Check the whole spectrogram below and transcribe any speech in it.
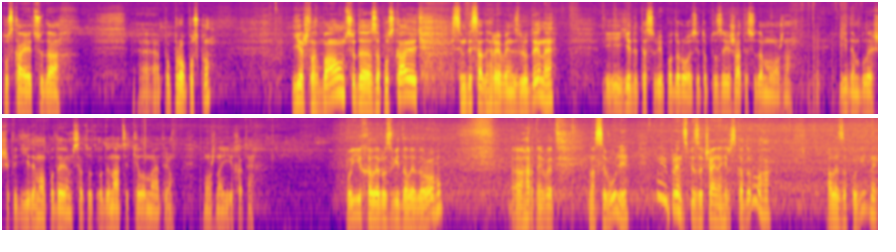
пускають сюди е, по пропуску. Є шлагбаум, сюди запускають 70 гривень з людини і їдете собі по дорозі. Тобто заїжджати сюди можна. Їдемо ближче, під'їдемо, подивимося. Тут 11 кілометрів можна їхати. Поїхали, розвідали дорогу. Е, Гарний вид на Севулі. Ну і в принципі звичайна гірська дорога, але заповідник.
